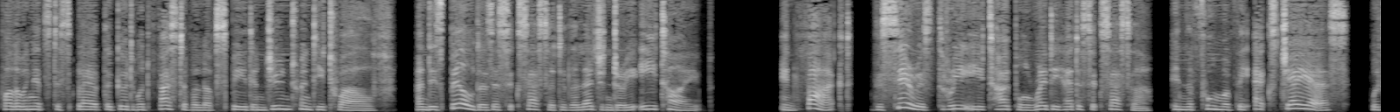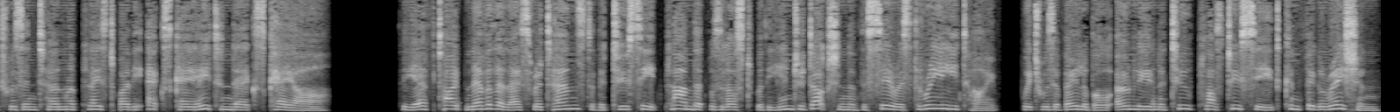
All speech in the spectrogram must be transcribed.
following its display at the Goodwood Festival of Speed in June 2012, and is billed as a successor to the legendary E-Type. In fact, the Series 3 E-Type already had a successor, in the form of the XJS, which was in turn replaced by the XK8 and XKR. The F-Type nevertheless returns to the two-seat plan that was lost with the introduction of the Series 3 E-Type, which was available only in a 2 plus 2-seat configuration.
